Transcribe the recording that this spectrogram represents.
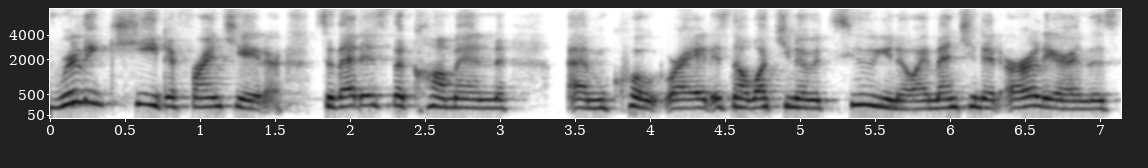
really key differentiator. So that is the common um, quote, right? It's not what you know, it's who you know. I mentioned it earlier in this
